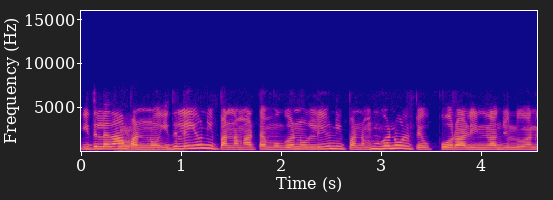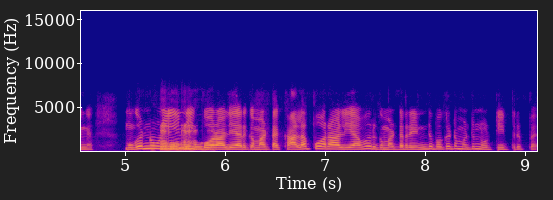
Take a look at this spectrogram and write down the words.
இதுலதான் பண்ணும். இதுலயும் நீ பண்ண மாட்ட. முகநூல்லையும் நீ பண்ண முகநூல் பே- போராளின்னுலாம் சொல்லுவானுங்க. முகநூல்லையும் நீ போராளியா இருக்க மாட்ட. கள போராளியாவும் இருக்க மாட்ட. ரெண்டு பக்கெட்டை மட்டும் நொட்டிட்டு இருப்ப.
